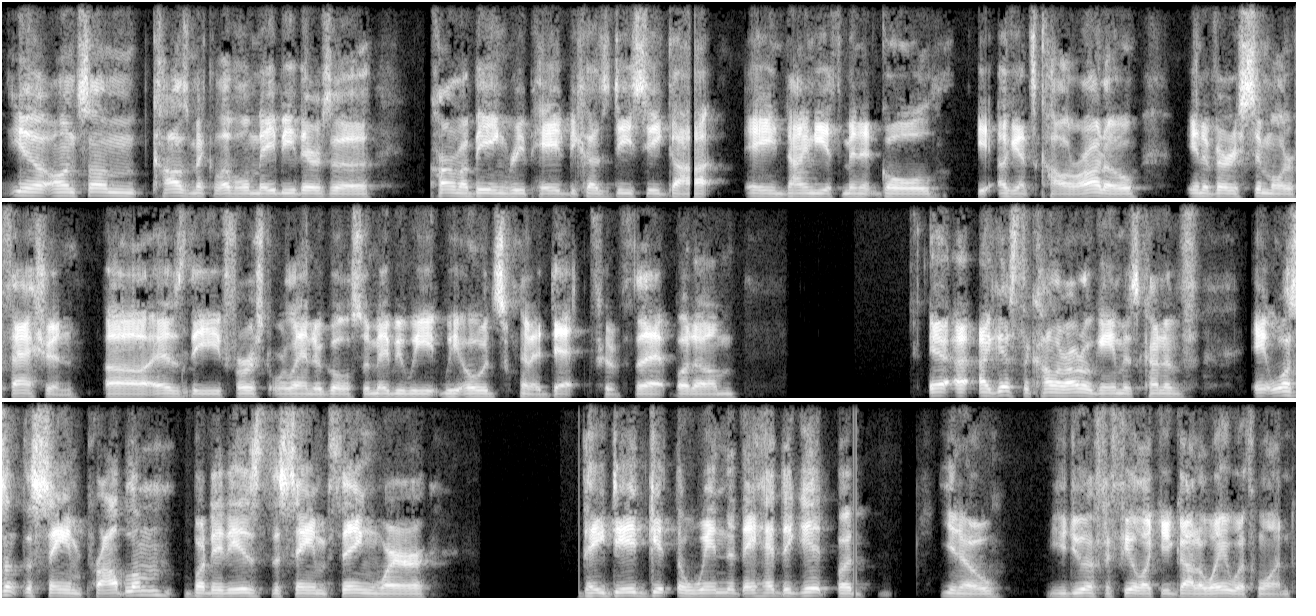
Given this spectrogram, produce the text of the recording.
you know on some cosmic level maybe there's a karma being repaid because dc got a 90th minute goal against colorado in a very similar fashion uh, as the first orlando goal so maybe we we owed some kind of debt for, for that but um I, I guess the colorado game is kind of it wasn't the same problem but it is the same thing where they did get the win that they had to get but you know you do have to feel like you got away with one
